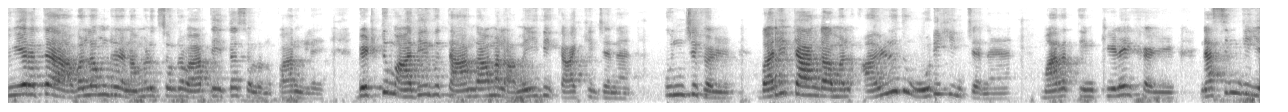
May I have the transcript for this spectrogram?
துயரத்தை அவலம்ன்ற நம்மளுக்கு சொல்ற வார்த்தையை தான் சொல்லணும். பாருங்களேன் வெட்டும் அதிர்வு தாங்காமல் அமைதி காக்கின்றன. குஞ்சுகள் வலி தாங்காமல் அழுது ஒடுகின்றன. மரத்தின் கிளைகள் நசுங்கிய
